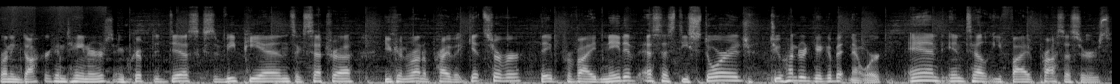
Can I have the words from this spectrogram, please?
running Docker containers, encrypted disks, VPNs, etc. You can run a private Git server. They provide native SSD storage, 200 gigabit network, and Intel E5 processors.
